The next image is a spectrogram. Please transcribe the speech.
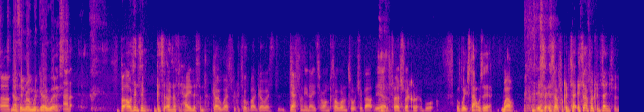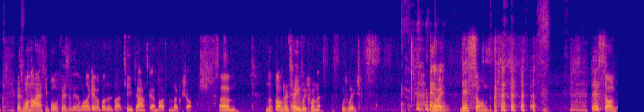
Um, Nothing wrong with Go West. and but I was into guitar. Oh, nothing. Hey, listen, Go West. We can talk about Go West definitely later on because I want to talk to you about the uh, first record I bought, of which that was it. Well, it's, it's up for conten- it's up for contention. There's one that I actually bought physically, and one I gave my brother about two pounds to go and buy from the local shop. Um, not going to tell you which one was which. anyway, this song, this song,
